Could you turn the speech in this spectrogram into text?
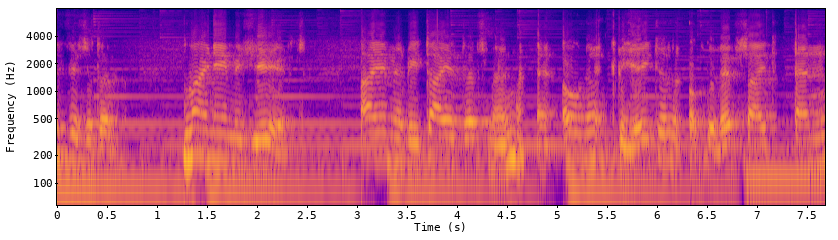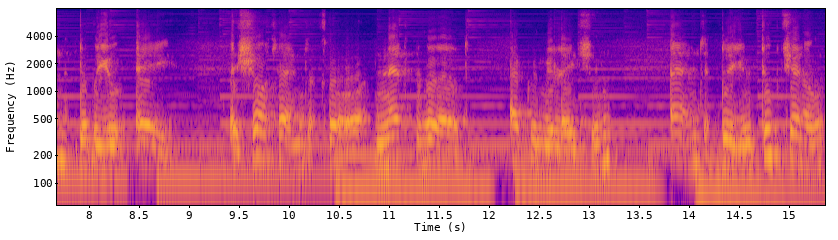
visitor, my name is Geert. I am a retired Dutchman and owner creator of the website NWA, a shorthand for Net World Accumulation, and the YouTube channel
